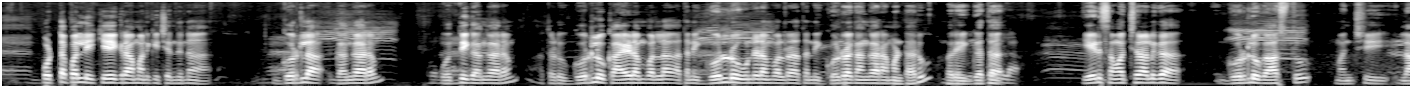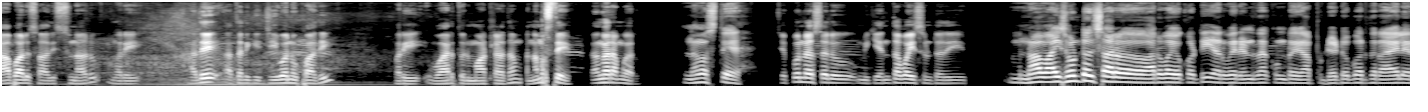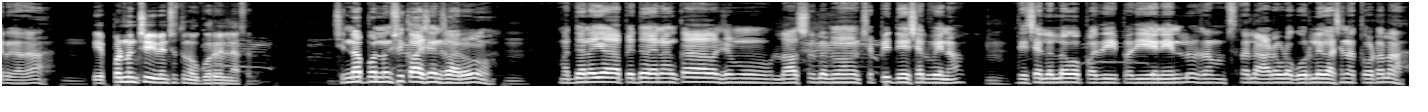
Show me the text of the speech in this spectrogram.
పొట్టపల్లి కే గ్రామానికి చెందిన గొర్ల గంగారం ఒద్ది గంగారం. అతడు గొర్రెలు కాయడం వల్ల అతని గొర్రెలు ఉండడం వల్ల అతన్ని గొర్ర గంగారం అంటారు. మరి గత ఏడు సంవత్సరాలుగా గొర్రెలు కాస్తూ మంచి లాభాలు సాధిస్తున్నారు. మరి అదే అతనికి జీవనోపాధి. మరి వారితో మాట్లాడదాం. నమస్తే గంగారాం గారు. నమస్తే. చెప్పండి అసలు మీకు ఎంత వయసు ఉంటుంది? నా వయసు ఉంటుంది సార్ అరవై ఒకటి అరవై రెండు దాకా ఉంటుంది. అప్పుడు డేట్ ఆఫ్ బర్త్ రాయలేరు కదా. ఎప్పటి నుంచి పెంచుతున్నావు గొర్రెల్ని అసలు? చిన్నప్పటి నుంచి కాసాను సారు. మధ్యాహ్నం ఇక పెద్ద అయినాక కొంచెం లాస్ట్లో చెప్పి దేశాలు పోయినా. దేశాలలో పది పదిహేను ఏళ్ళు సంవత్సరాలు ఆడ కూడా గొర్రెలు కాసిన తోటల.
